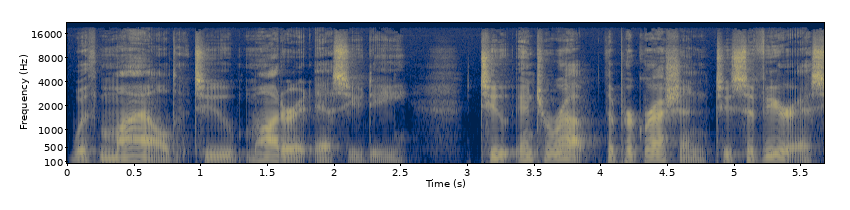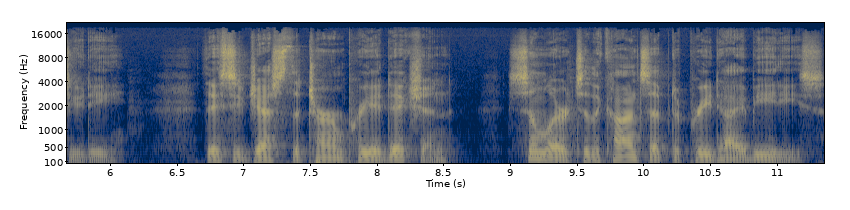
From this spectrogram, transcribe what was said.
with mild to moderate SUD to interrupt the progression to severe SUD. They suggest the term pre addiction, similar to the concept of prediabetes.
